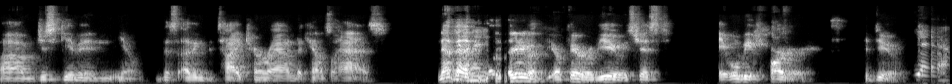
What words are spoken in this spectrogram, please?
Um, just given you know this, I think the tight turnaround the council has. Not that yeah, they're going to a fair review. It's just it will be harder to do. Yeah,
